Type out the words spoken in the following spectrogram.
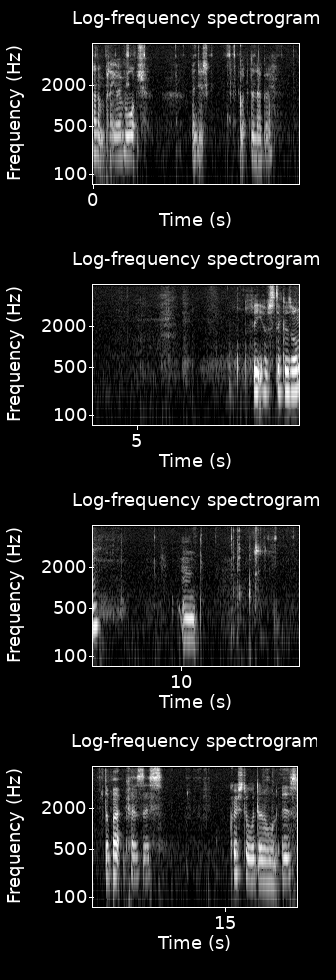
I don't play Overwatch. I just got the logo. Feet have stickers on. And the back has this crystal, I don't know what it is.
